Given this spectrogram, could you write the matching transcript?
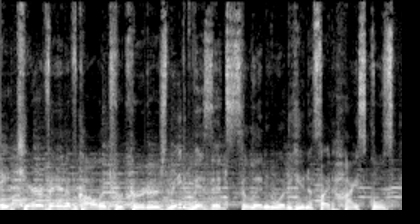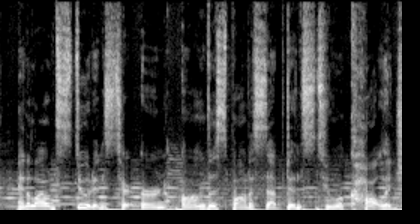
A caravan of college recruiters made visits to Lynwood Unified High Schools and allowed students to earn on-the-spot acceptance to a college,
